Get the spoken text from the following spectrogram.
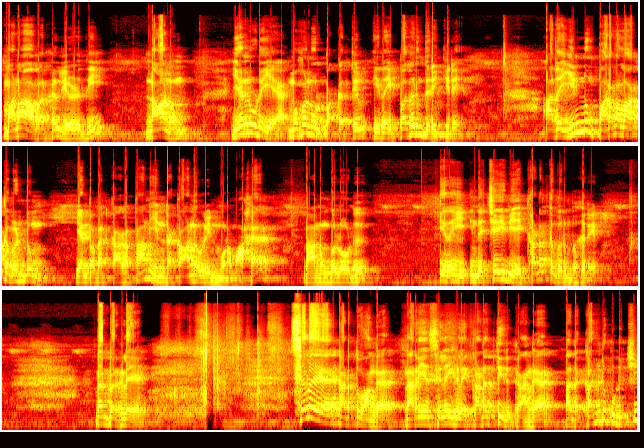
மனா அவர்கள் எழுதி நானும் என்னுடைய முகநூல் பக்கத்தில் இதை பகிர்ந்திருக்கிறேன். அதை இன்னும் பரவலாக்க வேண்டும் என்பதற்காகத்தான் இந்த காணொளியின் மூலமாக நான் உங்களோடு இதை இந்த செய்தியை கடத்த விரும்புகிறேன். நண்பர்களே சிலையை கடத்துவாங்க நிறைய சிலைகளை கடத்தி இருக்காங்க அதை கண்டுபிடிச்சி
